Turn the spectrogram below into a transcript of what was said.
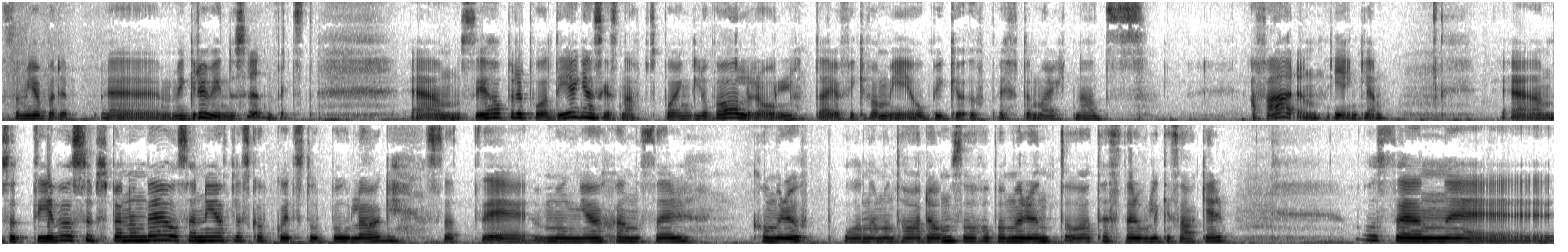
som jobbade med gruvindustrin faktiskt. Ehm, så jag hoppade på det ganska snabbt på en global roll där jag fick vara med och bygga upp eftermarknadsaffären egentligen. Ehm, så det var superspännande och sen är Atlas Copco ett stort bolag så att många chanser kommer upp och när man tar dem så hoppar man runt och testar olika saker. Och sen eh,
